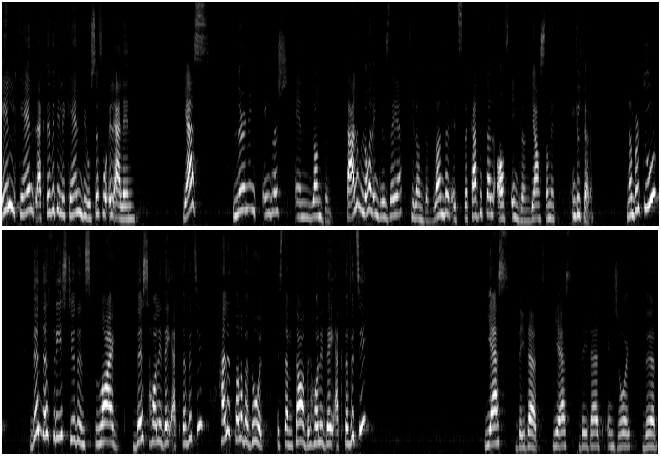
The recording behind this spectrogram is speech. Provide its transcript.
إيه اللي كان الأكتيفيتي اللي كان بيوصفه الإعلان؟ Yes, learning English in London. تعلم اللغة الإنجليزية في لندن. London it's the capital of England. دي عاصمة إنجلترا. Number two, did the three students like this holiday activity? هل الطلبة دول استمتعوا بالهوليداي activity؟ Yes, they did. Yes, they did enjoy their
